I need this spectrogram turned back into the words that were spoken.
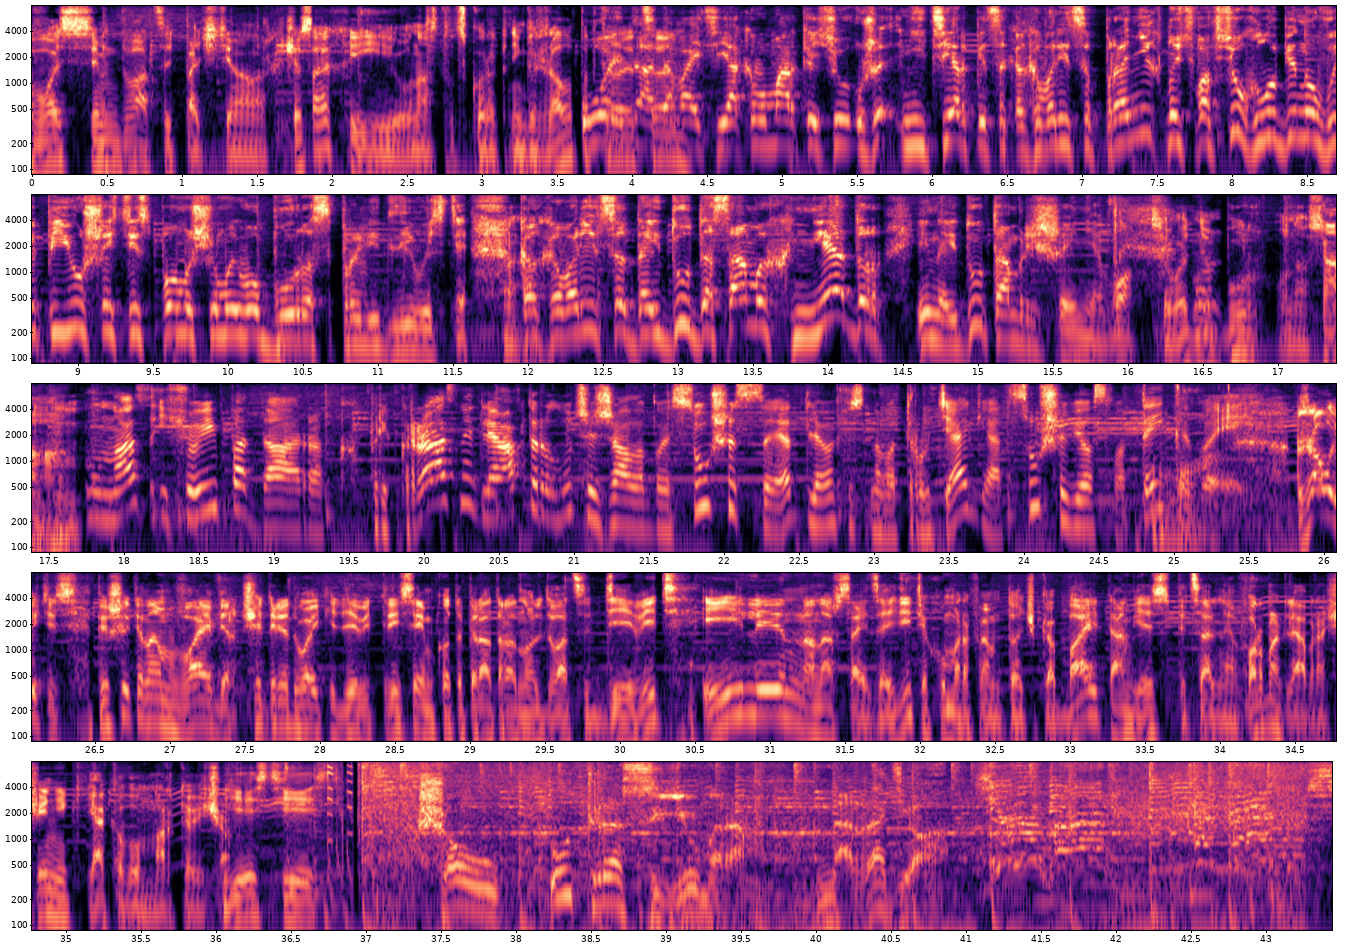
8.20 почти на наших часах, и у нас тут скоро книга жалоб Ой, откроется. да, давайте, Якову Марковичу уже не терпится, как говорится, проникнуть во всю глубину вопиюшести с помощью моего бура справедливости. Как говорится, дойду до самых недр и найду там решение. Во. Сегодня бур у нас. Мгм. У нас еще и подарок. Прекрасный для автора лучшей жалобы. Суши-сет для офисного трудяги от Суши Весла Take Away. Жалуйтесь, пишите нам в Viber 42937, код оператора 029, 49 или на наш сайт зайдите humorfm.by. Там есть специальная форма для обращения к Якову Марковичу. Есть, есть. Шоу «Утро с юмором» на радио.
